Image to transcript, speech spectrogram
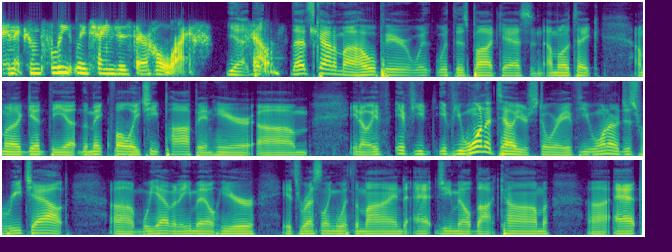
and it completely changes their whole life. Yeah, so. that, that's kind of my hope here with, with this podcast, and I'm gonna take I'm gonna get the uh, the Mick Foley cheap pop in here. Um, you know, if if you if you want to tell your story, if you want to just reach out, um, we have an email here. It's wrestlingwiththemind at gmail.com, uh, at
